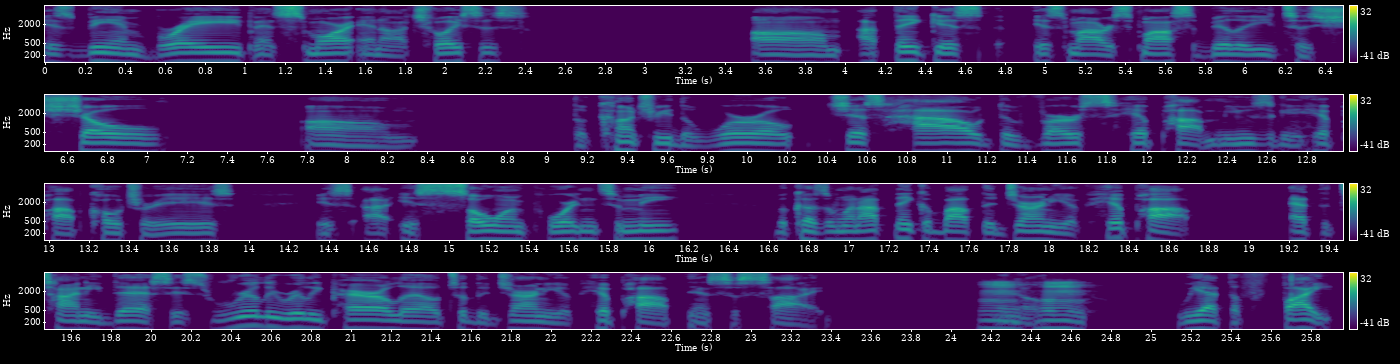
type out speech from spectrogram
is being brave and smart in our choices. Um, I think it's it's my responsibility to show um the country, the world, just how diverse hip hop music and hip hop culture is. It's uh, it's so important to me because when I think about the journey of hip hop at the Tiny Desk, it's really really parallel to the journey of hip hop in society You know, Mhm. we had to fight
